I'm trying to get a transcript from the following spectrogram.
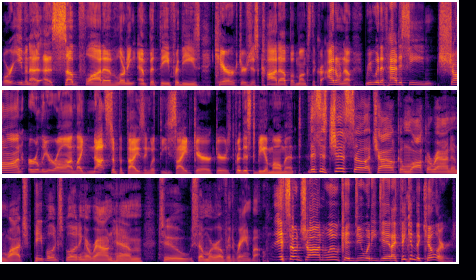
or even a, a subplot of learning empathy for these characters just caught up amongst the crowd, I don't know. We would have had to see Sean earlier on, like not sympathizing with these side characters for this to be a moment. This is just so a child can walk around and watch people exploding around him to somewhere over the rainbow. It's so John Woo could do what he did, I think, in The Killers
